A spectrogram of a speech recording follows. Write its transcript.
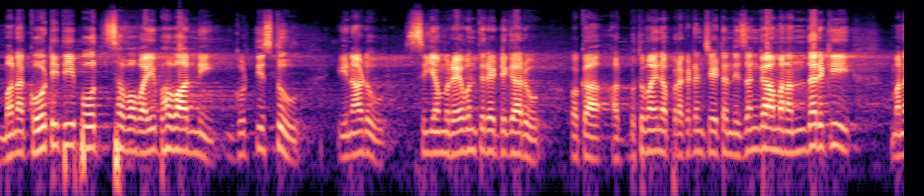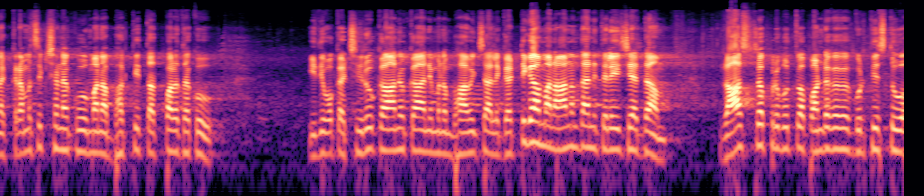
మన కోటి దీపోత్సవ వైభవాన్ని గుర్తిస్తూ ఈనాడు సీఎం రేవంత్ రెడ్డి గారు ఒక అద్భుతమైన ప్రకటన చేయటం నిజంగా మనందరికీ మన క్రమశిక్షణకు మన భక్తి తత్పరతకు ఇది ఒక చిరు కానుక అని మనం భావించాలి. గట్టిగా మన ఆనందాన్ని తెలియచేద్దాం. రాష్ట్ర ప్రభుత్వ పండుగగా గుర్తిస్తూ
